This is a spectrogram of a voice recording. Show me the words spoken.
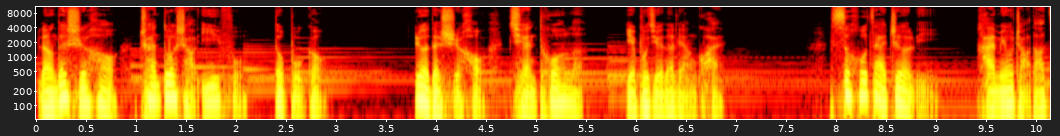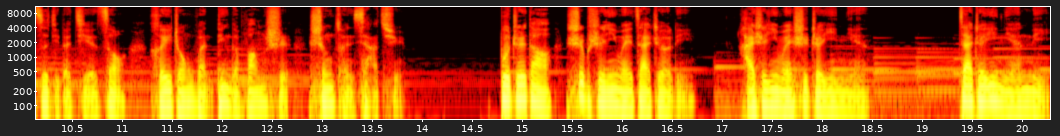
冷的时候穿多少衣服都不够，热的时候全脱了也不觉得凉快。似乎在这里还没有找到自己的节奏和一种稳定的方式生存下去。不知道是不是因为在这里，还是因为是这一年，在这一年里，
